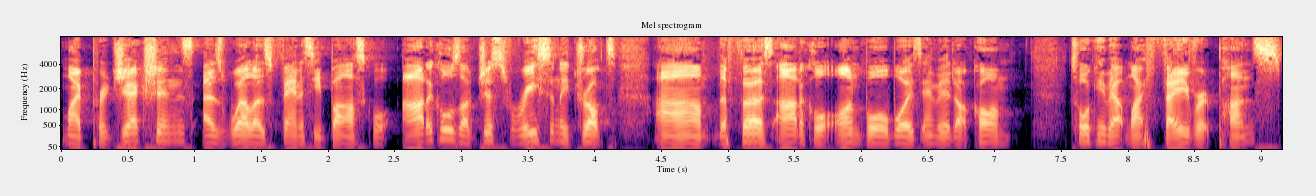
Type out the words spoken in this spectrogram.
my projections, as well as fantasy basketball articles. I've just recently dropped um, the first article on ballboysnba.com talking about my favorite punts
